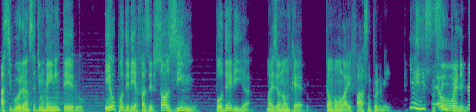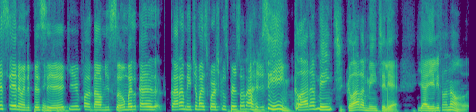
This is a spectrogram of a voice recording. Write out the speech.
a segurança de um reino inteiro. Eu poderia fazer sozinho? Poderia, mas eu não quero. Então vão lá e façam por mim. E é isso, É um sempre. NPC, né? Um NPC Sempre. que dá a missão, mas o cara claramente é mais forte que os personagens. Sim, claramente, claramente ele é. E aí ele fala, não...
